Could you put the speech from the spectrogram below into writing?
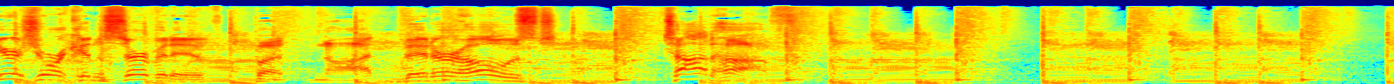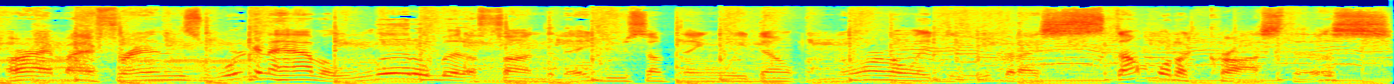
Here's your conservative, but not bitter host, Todd Huff. All right, my friends, we're going to have a little bit of fun today, do something we don't normally do, but I stumbled across this.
